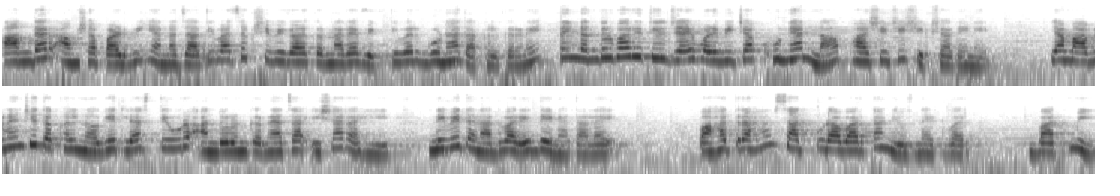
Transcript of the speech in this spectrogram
आमदार आमशा पाडवी यांना जातीवाचक शिवीगाळ करणाऱ्या व्यक्तीवर गुन्हा दाखल करणे आणि नंदुरबार येथील जय वळवीच्या खुन्यांना फाशीची शिक्षा देणे. या मागण्यांची दखल न घेतल्यास तीव्र आंदोलन करण्याचा इशाराही निवेदनाद्वारे देण्यात आलाय. पाहत रहा सातपुडा वार्ता न्यूज नेटवर्क. बातमी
